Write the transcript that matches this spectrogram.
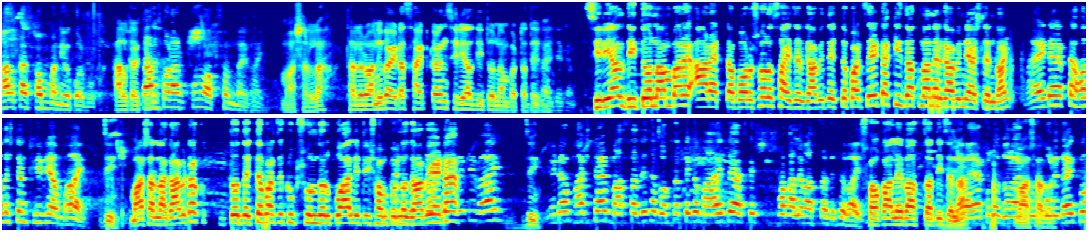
হালকা সম্মানীয় করব। হালকা দাম করার কোনো অপশন নাই ভাই। মাশাল্লাহ তাহলে রনি ভাই এটা সাইড কারেন্ট সিরিয়াল দ্বিতীয় নাম্বারটা দেখাই দেখেন। সিরিয়াল দ্বিতীয় নাম্বারে আর একটা বড় সড়ো সাইজের গাবি দেখতে পাচ্ছি এটা কি জাত মানের গাবি নিয়ে আসলেন ভাই? ভাই এটা একটা হলস্টাইন ফ্রিজিয়াম ভাই। জি মাশাআল্লাহ গাবিটা তো দেখতে পাচ্ছি খুব সুন্দর কোয়ালিটি সম্পূর্ণ গাবি এটা ভাই। জি। এটা ফার্স্ট টাইম বাচ্চা দিছে বক্তার থেকে মা হইতে আজকে সকালে বাচ্চা দিছে ভাই। সকালে বাচ্চা দিছে না? ভাই এখনও জোড়ায় ফুল করে নাই তো।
